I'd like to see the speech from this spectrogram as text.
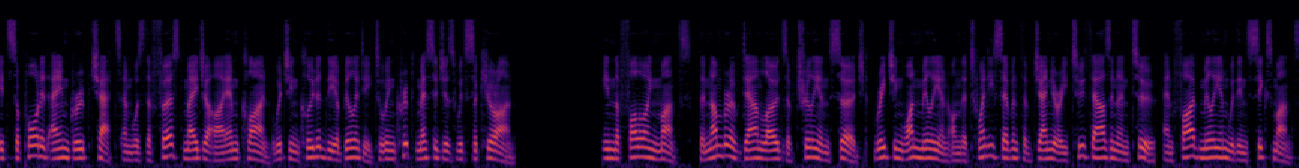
It supported AIM group chats and was the first major IM client which included the ability to encrypt messages with SecureIM. In the following months, the number of downloads of Trillian surged, reaching 1 million on 27 January 2002, and 5 million within six months.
